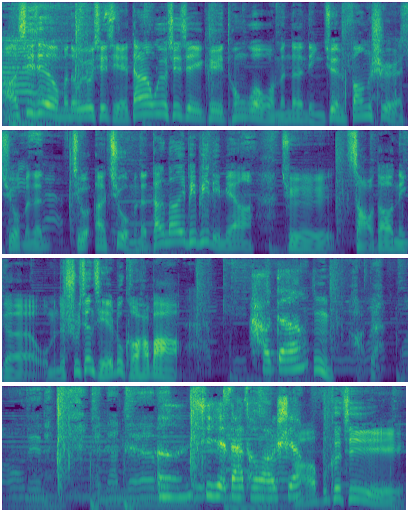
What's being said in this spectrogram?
好，谢谢我们的无忧学姐。当然，无忧学姐也可以通过我们的领券方式去我们的就啊去我们的当当 A P P 里面啊去找到那个我们的书香节入口，好不好？好的。嗯，好的。嗯，谢谢大头老师。好，不客气。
